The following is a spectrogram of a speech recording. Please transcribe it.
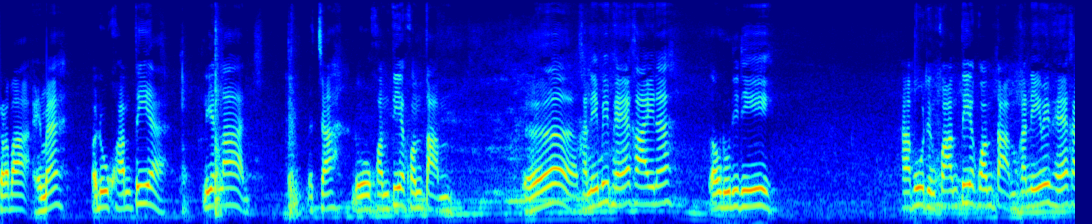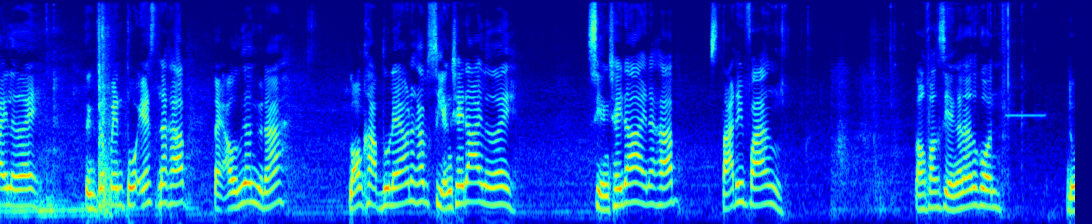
กระบะเห็นไหมมาดูความเตี้ยเลียดลาดนะจ๊ะดูความเตี้ยความต่ำเออคันนี้ไม่แพ้ใครนะ ลองดูดีๆ ถ้าพูดถึงความเตี้ยความต่ำคันนี้ไม่แพ้ใครเลย ถึงจะเป็นตัว S นะครับ แต่เอาเรื่องอยู่นะ ลองขับดูแล้วนะครับ เสียงใช้ได้เลย เสียงใช้ได้นะครับ สตาร์ทให้ฟังลองฟังเสียงกันนะทุกคน ดู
